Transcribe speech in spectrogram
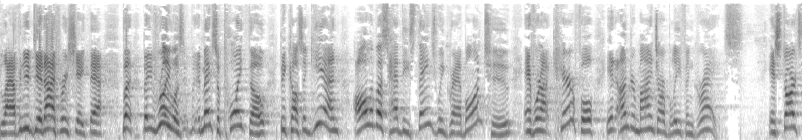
laugh, and you did. I appreciate that. But, but it really was, it makes a point though, because again, all of us have these things we grab onto, and if we're not careful, it undermines our belief in grace. It starts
